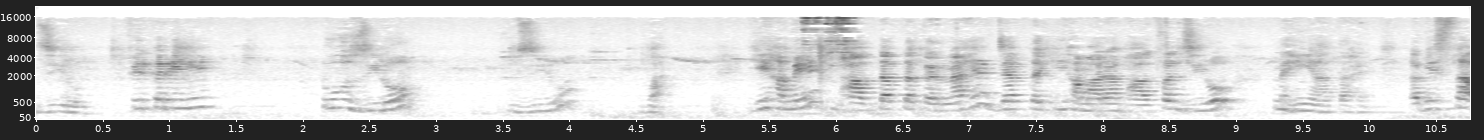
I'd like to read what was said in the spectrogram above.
ज़ीरो। फिर करेंगे टू ज़ीरो ज़ीरो, वन। ये हमें भाग तब तक करना है जब तक कि हमारा भागफल ज़ीरो नहीं आता है। अब इसका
